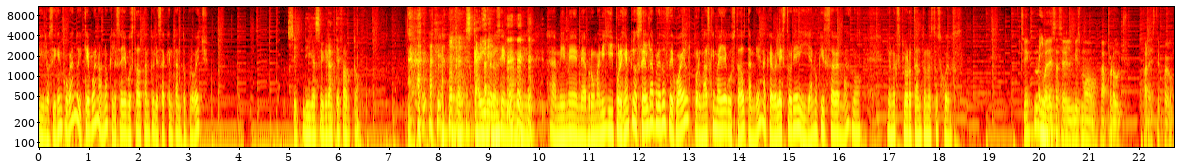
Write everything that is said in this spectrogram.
y lo siguen jugando y qué bueno, ¿no? Que les haya gustado tanto y le saquen tanto provecho. Sí, dígase Grand Theft Auto. Pero sí, a mí, me, abruman. Y, y, por ejemplo, Zelda Breath of the Wild, por más que me haya gustado también, acabé la historia y ya no quise saber más, ¿no? Yo no exploro tanto en estos juegos. Sí, puedes hacer el mismo approach para este juego.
